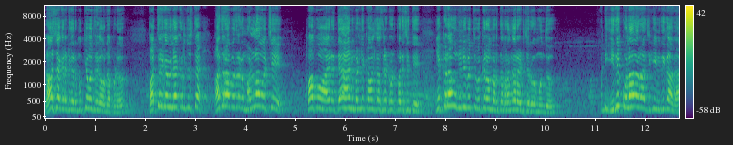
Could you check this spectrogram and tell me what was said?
రాజశేఖర రెడ్డి గారు ముఖ్యమంత్రిగా ఉన్నప్పుడు పత్రికా విలేకరులు చూస్తే అదరాబద్రగా మళ్ళా వచ్చి పాపం ఆయన దేహాన్ని మళ్ళీ కాల్చాల్సినటువంటి పరిస్థితి. ఇక్కడ నిలువెత్తి విగ్రహం పెడతారు రంగారెడ్డి చెరువు ముందు. అంటే ఇది కులాల రాజకీయం ఇది కాదా?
